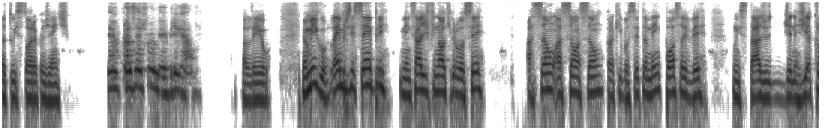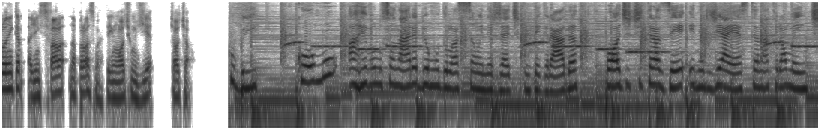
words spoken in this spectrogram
da tua história com a gente. É um prazer foi meu, obrigado. Valeu. Meu amigo, lembre-se sempre, mensagem final aqui para você, ação, ação, ação, para que você também possa viver um estágio de energia crônica. A gente se fala na próxima. Tenha um ótimo dia. Tchau, tchau. Descobrir como a revolucionária biomodulação energética integrada pode te trazer energia extra naturalmente.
